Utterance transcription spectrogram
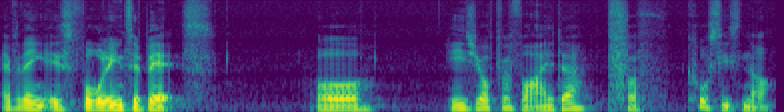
everything is falling to bits. Or, He's your provider? Pff, of course he's not.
